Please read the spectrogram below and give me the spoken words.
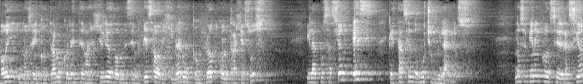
hoy nos encontramos con este Evangelio donde se empieza a originar un complot contra Jesús y la acusación es que está haciendo muchos milagros. No se tiene en consideración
